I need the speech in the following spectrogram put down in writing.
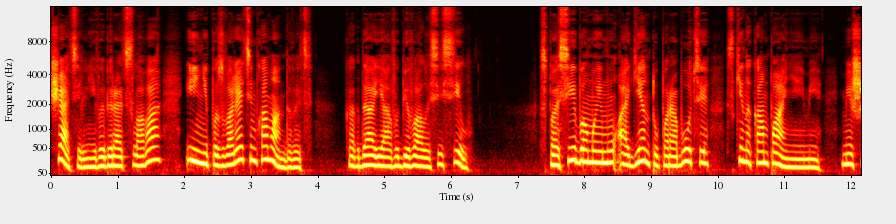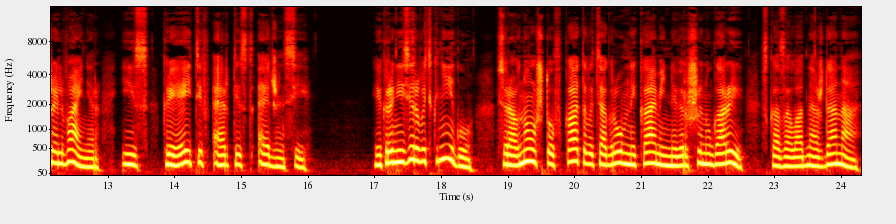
тщательнее выбирать слова и не позволять им командовать, когда я выбивалась из сил. Спасибо моему агенту по работе с кинокомпаниями Мишель Вайнер из Creative Artist Agency. Экранизировать книгу все равно, что вкатывать огромный камень на вершину горы, сказала однажды она.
